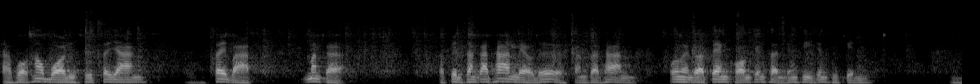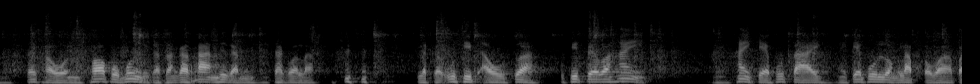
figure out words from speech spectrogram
ถ้าพวกเข้าบริสุทธิ์สยางใส่บาทมันก็ก็เป็นสังฆทานแล้วเด้อสังฆทานว่าแม่นว่าแต่งของจังสันจังสี่จังสี่เป็นใส่เขาพ่อผมมือกับสังฆทานคือกันจักว่าละ แล้วก็อุทิศเอาตัว อุทิศแปลว่าให้ ให้แก่ผู้ตาย ให้แก่ผู้ล่วงลับก็ว่าไป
